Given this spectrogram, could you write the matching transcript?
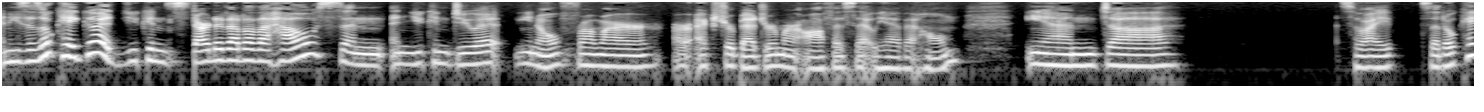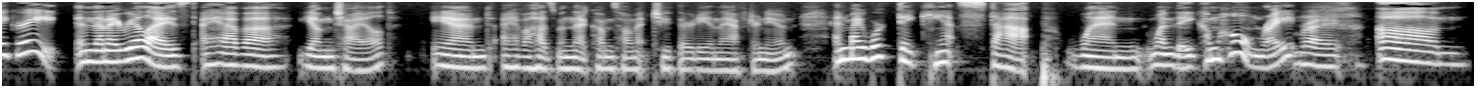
And he says, "Okay, good. You can start it out of the house, and and you can do it, you know, from our our extra bedroom, our office that we have at home." And uh, so I said, okay, great. And then I realized I have a young child and I have a husband that comes home at 2:30 in the afternoon and my workday can't stop when when they come home, right? Right. Um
